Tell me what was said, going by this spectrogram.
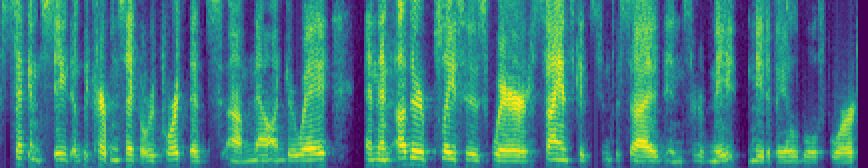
second state of the carbon cycle report that's um, now underway, and then other places where science gets synthesized and sort of made, made available for,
